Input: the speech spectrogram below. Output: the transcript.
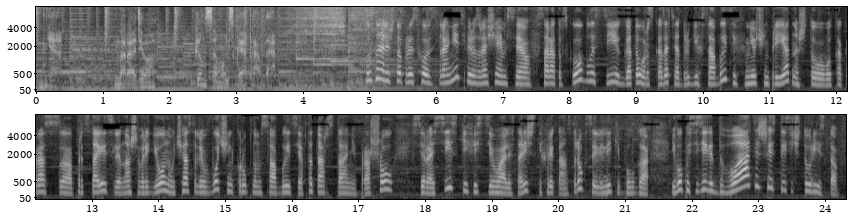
дня. На радио «Комсомольская правда». Узнали, что происходит в стране. Теперь возвращаемся в Саратовскую область и готовы рассказать о других событиях. Мне очень приятно, что вот как раз а, представители нашего региона участвовали в очень крупном событии. В Татарстане прошел Всероссийский фестиваль исторических реконструкций «Великий Булгар». Его посетили 26 тысяч туристов –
